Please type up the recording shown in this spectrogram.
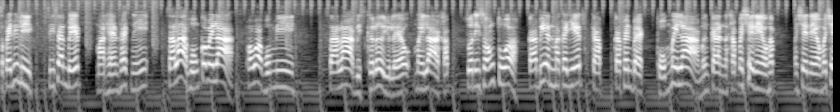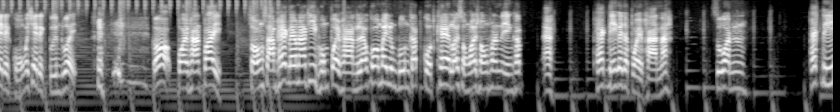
สเปนลีกซีซันเบสมาแทนแพ็กนี้ซาร่าผมก็ไม่ล่า เพราะว่าผมมีซาร่าบิสเคเลอร์อยู่แล้วไม่ล่าครับ ส่วนอีก 2 ตัวกาเบียนมาคาเยสกับกาเฟนแบกผมไม่ล่าเหมือนกันนะครับ ไม่ใช่แนวครับ ไม่ใช่แนวไม่ใช่เด็กโขงไม่ใช่เด็กปืนด้วย ก็ปล่อยผ่านไป2 3แพ็คแล้วนะที่ผมปล่อยผ่านแล้วก็ไม่ลงทุนครับกดแค่ร้อยสองร้อยทองเท่านั้นเองครับอะแพ็คนี้ก็จะปล่อยผ่านนะ ส่วนแพ็คนี้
